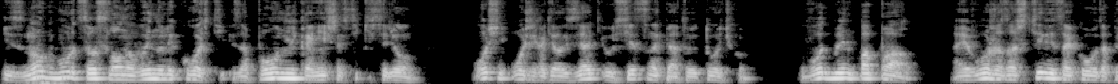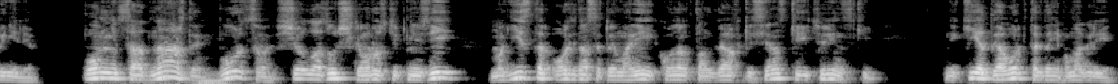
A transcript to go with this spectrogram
Из ног Бурцева словно вынули кости и заполнили конечности киселем. Очень-очень хотелось взять и усесться на пятую точку. Вот, блин, попал, а его же за штирица какого-то приняли. Помнится, однажды Бурцева счел лазутчиком русских князей магистр ордена Святой Марии Конрад Ланграф Гесенский и Тюринский. Никакие отговорки тогда не помогли.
